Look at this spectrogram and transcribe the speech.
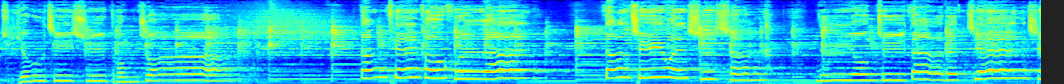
却又继续碰撞。当天空昏暗，当气温失常，你用巨大的坚强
